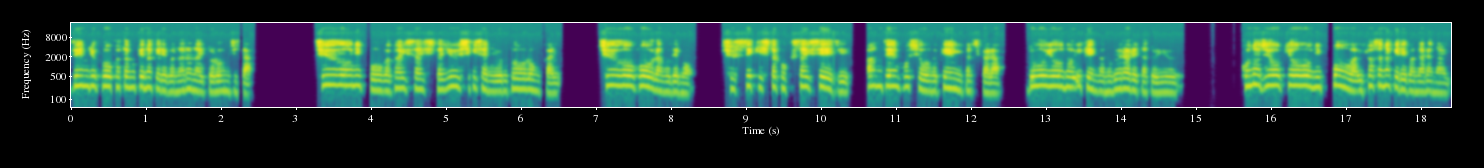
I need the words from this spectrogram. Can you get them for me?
全力を傾けなければならないと論じた。中央日報が開催した有識者による討論会、中央フォーラムでも、出席した国際政治、安全保障の権威たちから同様の意見が述べられたという。この状況を日本は生かさなければならない。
